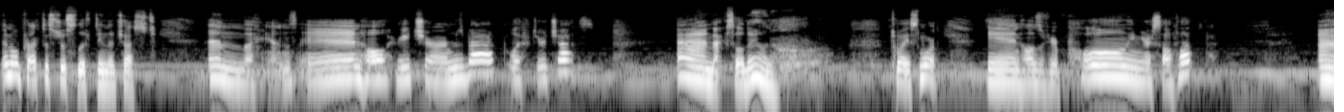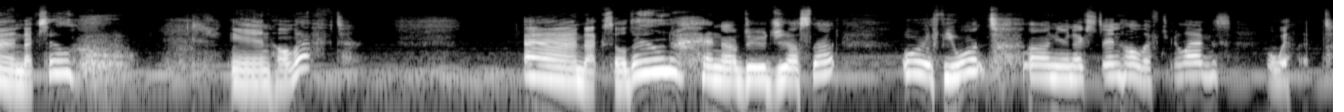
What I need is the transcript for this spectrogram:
And we'll practice just lifting the chest and the hands. Inhale, reach your arms back, lift your chest. And exhale down. Twice more. Inhale as if you're pulling yourself up. And exhale. Inhale, lift. And exhale down. And now do just that. Or if you want, on your next inhale, lift your legs with it.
